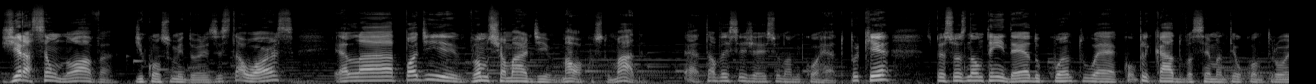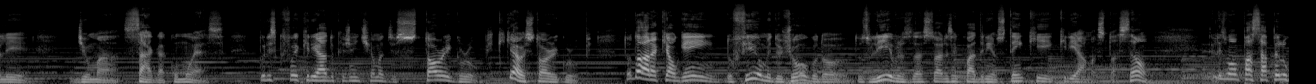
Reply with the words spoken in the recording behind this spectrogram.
geração nova de consumidores Star Wars, ela pode, vamos chamar de mal acostumada, é, talvez seja esse o nome correto. Porque as pessoas não têm ideia do quanto é complicado você manter o controle de uma saga como essa. Por isso que foi criado o que a gente chama de Story Group. O que é o Story Group? Toda hora que alguém do filme, do jogo, do, dos livros, das histórias em quadrinhos tem que criar uma situação, eles vão passar pelo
